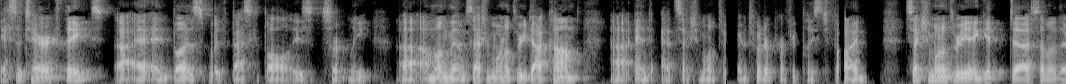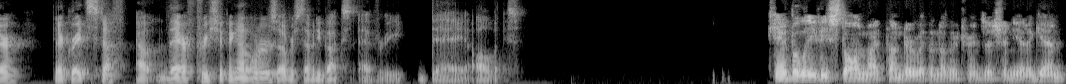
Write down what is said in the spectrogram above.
esoteric things, uh, and, Buzz with basketball is certainly uh, among them. Section103.com uh, and at Section 103 on Twitter, perfect place to find Section 103 and get uh, some of their their great stuff out there. Free shipping on orders over 70 bucks every day, always. Can't believe he's stolen my thunder with another transition yet again.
